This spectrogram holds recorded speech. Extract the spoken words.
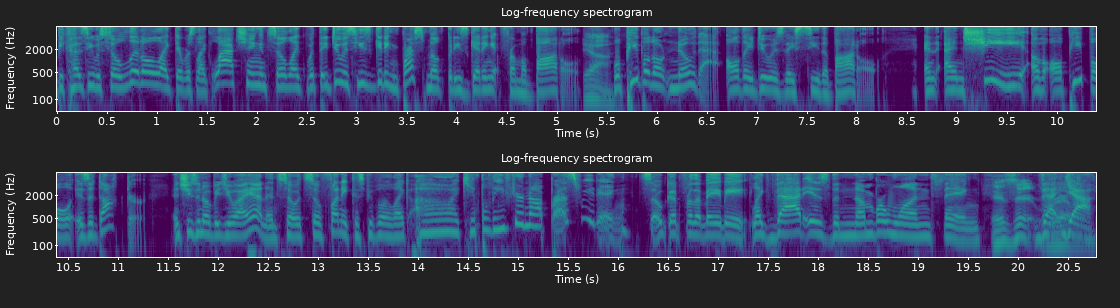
because he was so little, like there was like latching. And so, like, what they do is he's getting breast milk, but he's getting it from a bottle. Yeah. Well, people don't know that. All they do is they see the bottle. And and she of all people is a doctor and she's an OBGYN. And so it's so funny because people are like, "Oh, I can't believe you're not breastfeeding. It's so good for the baby." Like that is the number one thing. Is it That really? yeah.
